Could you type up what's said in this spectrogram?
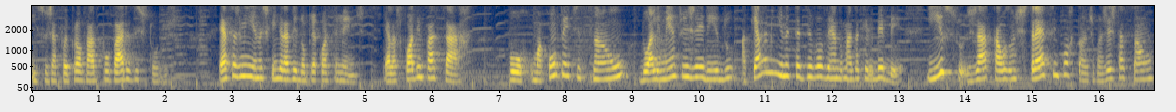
isso já foi provado por vários estudos. Essas meninas que engravidam precocemente, elas podem passar por uma competição do alimento ingerido, aquela menina que está desenvolvendo mais aquele bebê. E isso já causa um estresse importante. Uma gestação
